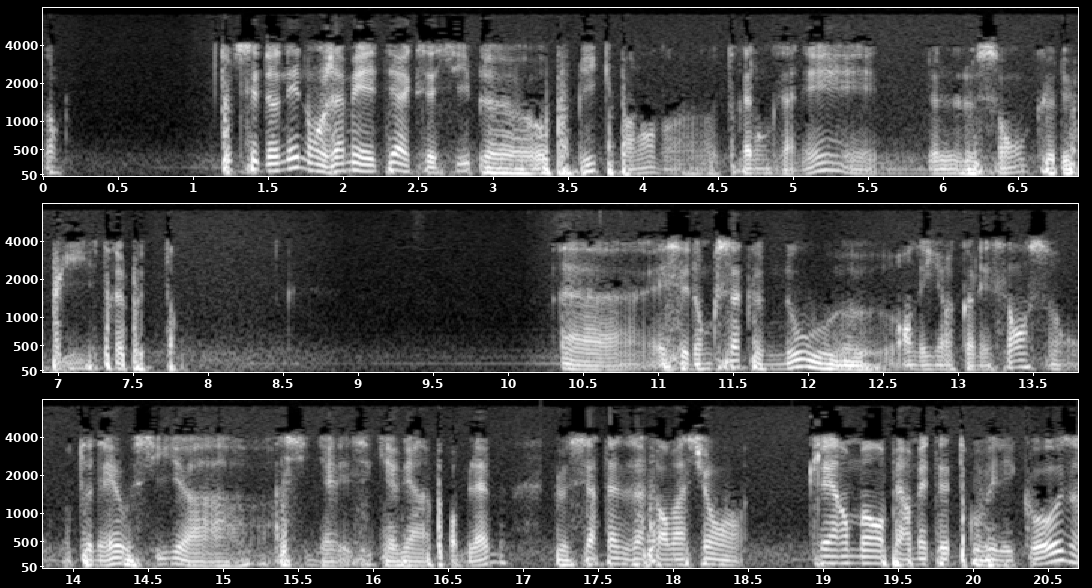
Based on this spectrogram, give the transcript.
Donc toutes ces données n'ont jamais été accessibles au public pendant de très longues années et ne le sont que depuis très peu de temps. Euh, et c'est donc ça que nous, euh, en ayant connaissance, on tenait aussi à signaler, c'est qu'il y avait un problème, que certaines informations clairement permettait de trouver les causes,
